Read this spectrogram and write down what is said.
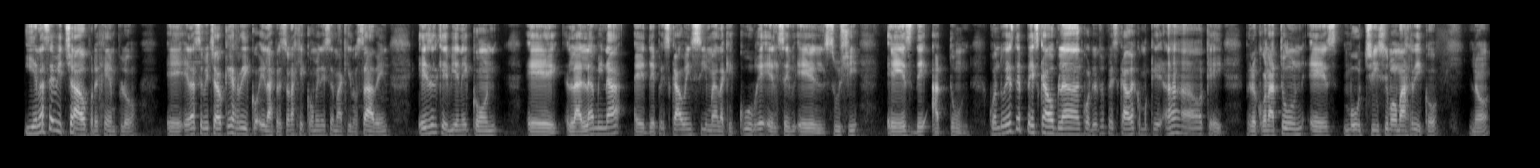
Y el acevichado, por ejemplo, eh, el acevichado que es rico y las personas que comen ese maqui lo saben, es el que viene con eh, la lámina eh, de pescado encima, la que cubre el, el sushi es de atún. Cuando es de pescado blanco, de otro pescado es como que, ah, ok, pero con atún es muchísimo más rico. ¿No?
